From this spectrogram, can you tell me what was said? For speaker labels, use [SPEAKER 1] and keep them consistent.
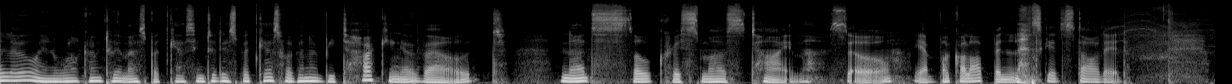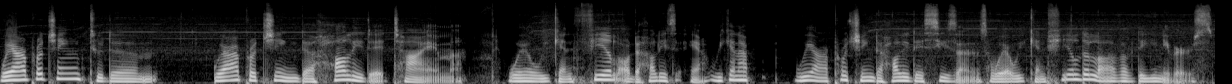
[SPEAKER 1] Hello and welcome to Emma's podcast. In today's podcast, we're going to be talking about not so Christmas time. So, yeah, buckle up and let's get started. We are approaching to the we are approaching the holiday time where we can feel or the holiday yeah, we can we are approaching the holiday seasons where we can feel the love of the universe.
